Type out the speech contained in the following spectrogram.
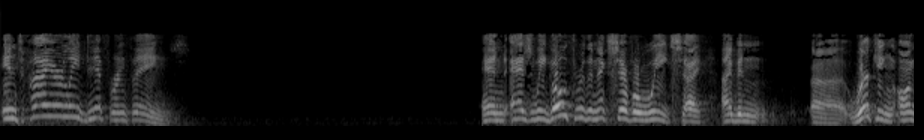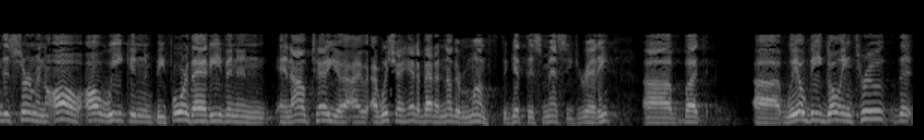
entirely different things. And as we go through the next several weeks, I, have been uh, working on this sermon all, all week and before that even, and, and I'll tell you, I, I wish I had about another month to get this message ready. Uh, but uh, we'll be going through the,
